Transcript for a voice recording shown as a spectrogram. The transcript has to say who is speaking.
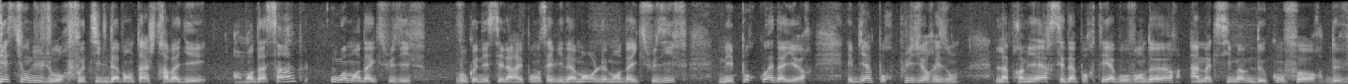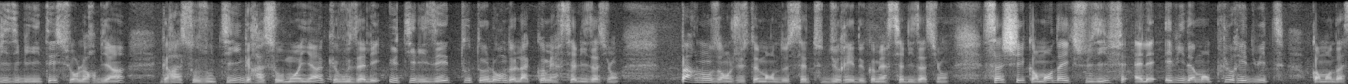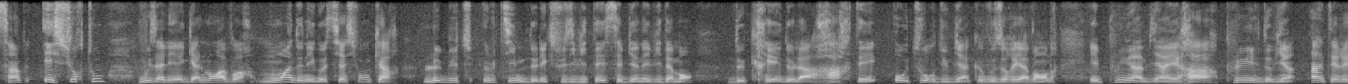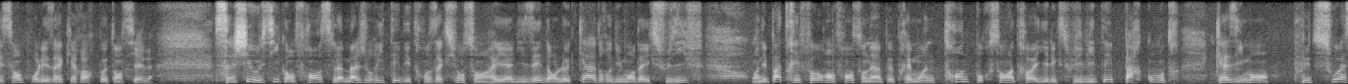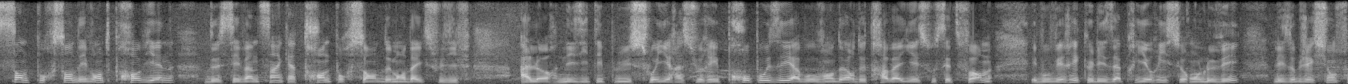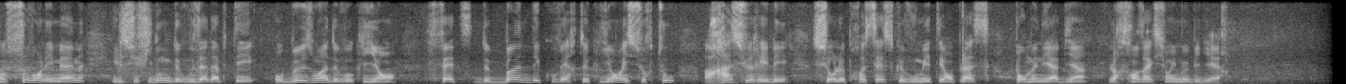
Speaker 1: Question du jour, faut-il davantage travailler en mandat simple ou en mandat exclusif? Vous connaissez la réponse évidemment, le mandat exclusif. Mais pourquoi d'ailleurs? Eh bien pour plusieurs raisons. La première, c'est d'apporter à vos vendeurs un maximum de confort, de visibilité sur leurs biens grâce aux outils, grâce aux moyens que vous allez utiliser tout au long de la commercialisation. Parlons-en justement de cette durée de commercialisation. Sachez qu'en mandat exclusif, elle est évidemment plus réduite qu'en mandat simple et surtout, vous allez également avoir moins de négociations car le but ultime de l'exclusivité, c'est bien évidemment de créer de la rareté autour du bien que vous aurez à vendre. Et plus un bien est rare, plus il devient intéressant pour les acquéreurs potentiels. Sachez aussi qu'en France, la majorité des transactions sont réalisées dans le cadre du mandat exclusif. On n'est pas très fort en France, on est à peu près moins de 30% à travailler l'exclusivité. Par contre, quasiment plus de 60% des ventes proviennent de ces 25 à 30% de mandats exclusifs. Alors n'hésitez plus, soyez rassurés, proposez à vos vendeurs de travailler sous cette forme et vous verrez que les a priori seront levés. Les objections sont souvent les mêmes. Il suffit donc de vous adapter aux besoins de vos clients. Faites de bonnes découvertes clients et surtout rassurez-les sur le process que vous mettez en place pour mener à bien leurs transactions immobilières.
